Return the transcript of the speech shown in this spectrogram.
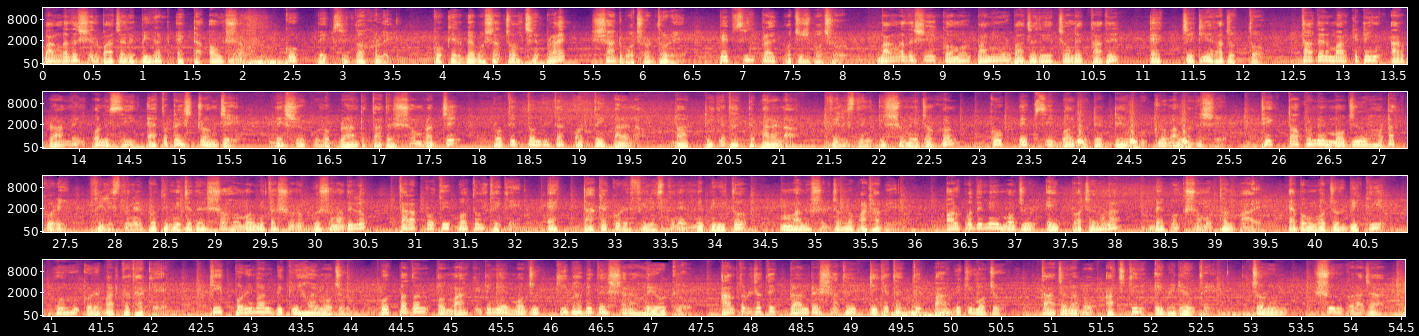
বাংলাদেশের বাজারে বিরাট একটা অংশ কোক পেপসির দখলে। কোকের ব্যবসা চলছে প্রায় ষাট বছর ধরে। পেপসির প্রায় পঁচিশ বছর। বাংলাদেশে কমল পানীয়র বাজারে চলে তাদের এক চেটিয়া রাজত্ব। তাদের মার্কেটিং আর ব্র্যান্ডিং পলিসি এতটাই স্ট্রং যে দেশীয় কোনো ব্র্যান্ড তাদের সাম্রাজ্যে প্রতিদ্বন্দ্বিতা করতেই পারে না বা টিকে থাকতে পারে না। ফিলিস্তিন ইস্যু নিয়ে যখন কোক পেপসি বয়কটের ঢেউ উঠল বাংলাদেশে, ঠিক তখনই মজু হঠাৎ করে ফিলিস্তিনের প্রতি নিজেদের সহমর্মিতা স্বরূপ ঘোষণা দিল, তারা প্রতি বোতল থেকে এক টাকা করে ফিলিস্তিনের নিপীড়িত মানুষের জন্য পাঠাবে। অল্পদিনেই মজুর এই প্রচারণা ব্যাপক সমর্থন পায় এবং মজুর বিক্রি হু হু করে বাড়তে থাকে। কি পরিমাণ বিক্রি হয় মজুর? উৎপাদন ও মার্কেটিং এ মজুর কীভাবে দেশসারা হয়ে উঠল? আন্তর্জাতিক ব্র্যান্ডের সাথে টিকে থাকতে পারবে কি মজুর? তা জানাব আজকের এই ভিডিওতে। চলুন, শুরু করা যাক।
